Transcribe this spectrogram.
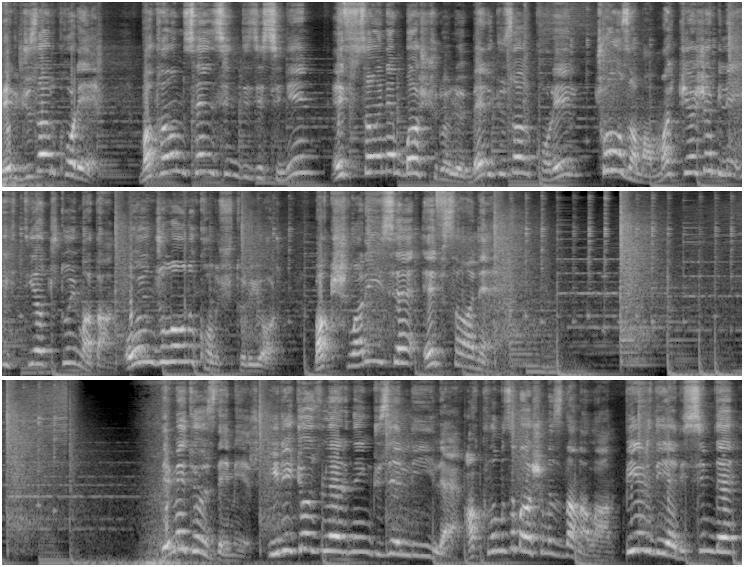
Bergüzar Korel Vatanım Sensin dizisinin efsane başrolü Bergüzar Korel çoğu zaman makyaja bile ihtiyaç duymadan oyunculuğunu konuşturuyor. Bakışları ise efsane. Demet Özdemir, iri gözlerinin güzelliğiyle aklımızı başımızdan alan bir diğer isim de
